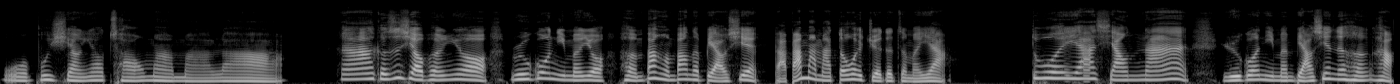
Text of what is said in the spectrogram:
我不想要吵妈妈啦。啊，可是小朋友，如果你们有很棒很棒的表现，爸爸妈妈都会觉得怎么样？对呀，小南，如果你们表现的很好，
